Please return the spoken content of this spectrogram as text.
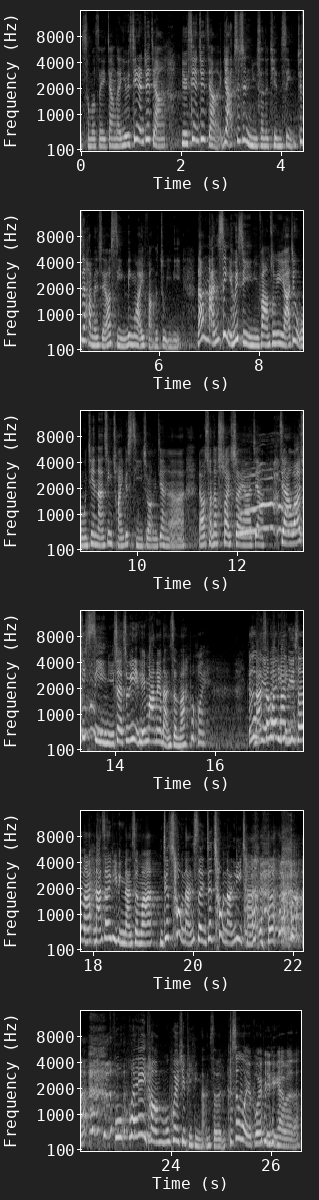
什么之类这样的，有些人就讲，有些人就讲呀，这是女生的天性，就是他们想要吸引另外一方的注意力。然后男性也会吸引女方注意啊，就我们今天男性穿一个西装这样啊，然后穿到帅帅啊这样，这样我要去吸引女生的注意力，你会骂那个男生吗？不会。可是男生会骂女生吗？男生会批评男生吗？你这臭男生，你这臭男绿茶。不会，他们不会去批评男生。可是我也不会批评他们的。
